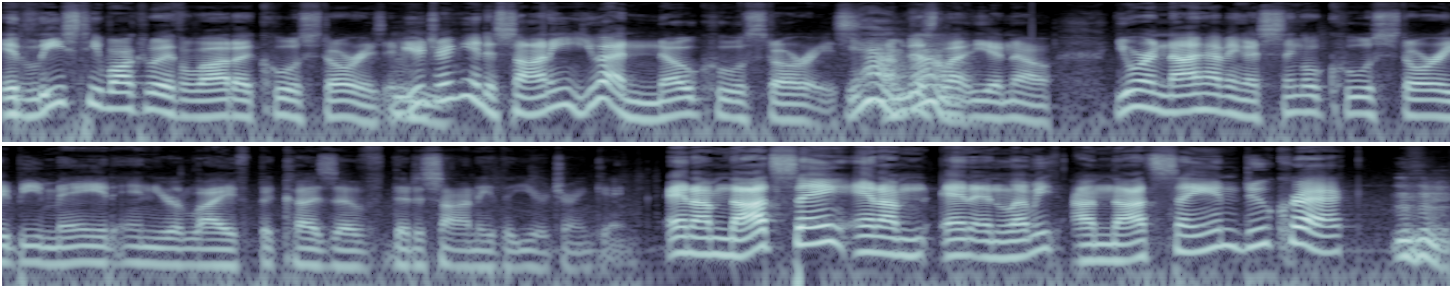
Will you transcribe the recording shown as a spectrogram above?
At least he walked away with a lot of cool stories. If you're drinking Dasani, you had no cool stories. Mm. Yeah, I'm just no. letting you know. You are not having a single cool story be made in your life because of the Dasani that you're drinking. And I'm not saying, and I'm and and let me, I'm not saying do crack. Mm-hmm.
